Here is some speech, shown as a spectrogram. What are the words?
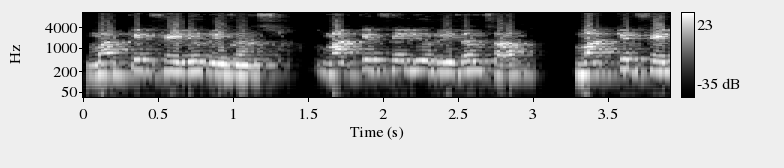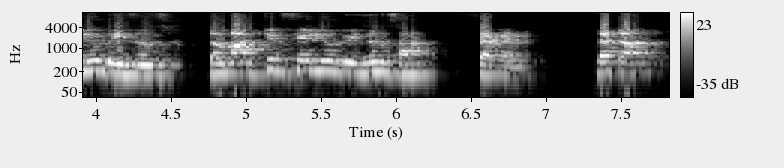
Market failure reasons market failure reasons are market failure reasons. The market failure reasons are seven that are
